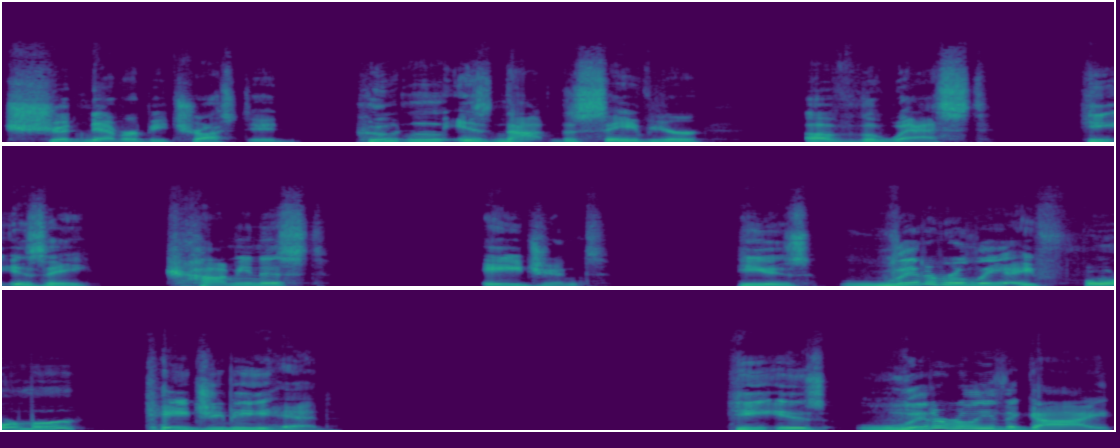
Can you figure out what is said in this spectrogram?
should never be trusted. Putin is not the savior of the West. He is a communist agent. He is literally a former KGB head. He is literally the guy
